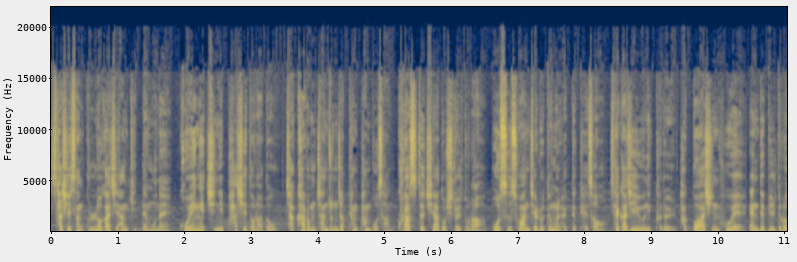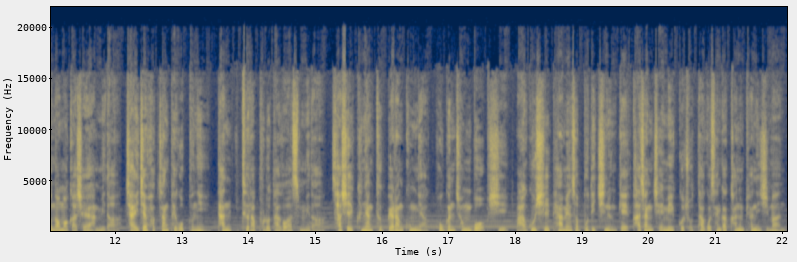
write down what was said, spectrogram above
사실상 굴러가지 않기 때문에 고행에 진입하시더라도 자카룸 잔존자 평판 보상, 쿠라스트 지하 도시를 돌아 보스 소환 재료 등을 획득해서 세 가지 유니크를 확보하신 후에 엔드 빌드로 넘어가셔야 합니다. 자 이제 확장팩 오픈이 단 이틀 앞으로 다가왔습니다. 사실 그냥 특별한 공략 혹은 정보 없이 마구 실패하면서 부딪히는 게 가장 재미있고 좋다고 생각하는 편이지만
